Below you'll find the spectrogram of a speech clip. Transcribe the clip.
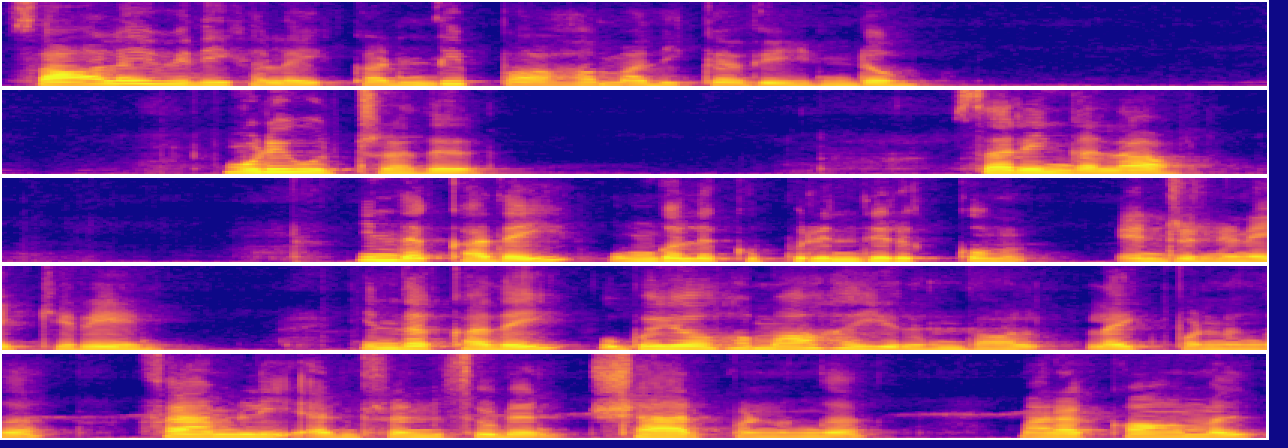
சாலை விதிகளை கண்டிப்பாக மதிக்க வேண்டும். முடிவுற்றது. சரிங்களா? இந்த கதை உங்களுக்கு புரிந்திருக்கும் என்று நினைக்கிறேன். இந்த கதை உபயோகமாக இருந்தால் லைக் பண்ணுங்கள் ஃபேமிலி அண்ட் ஃப்ரெண்ட்ஸுடன் ஷேர் பண்ணுங்கள் மறக்காமல்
